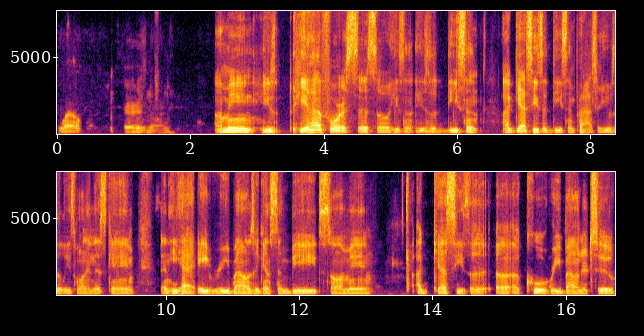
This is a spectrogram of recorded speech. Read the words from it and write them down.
well? There is none. I mean, he's he had four assists, so he's a he's a decent. I guess he's a decent passer. He was at least one in this game. and he had eight rebounds against Embiid. So I mean, I guess he's a, a, a cool rebounder too.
